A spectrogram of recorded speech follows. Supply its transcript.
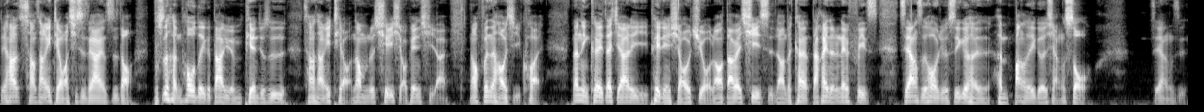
等它长长一条嘛，其实大家知道，不是很厚的一个大圆片，就是长长一条。那我们就切一小片起来，然后分成好几块。那你可以在家里配点小酒，然后搭配起司，然后再看打开你的 Netflix，这样子的话，我觉得是一个很很棒的一个享受。这样子，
